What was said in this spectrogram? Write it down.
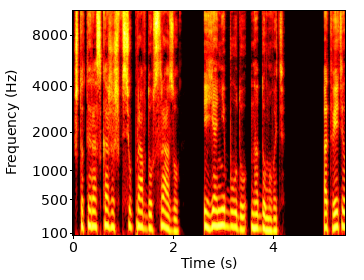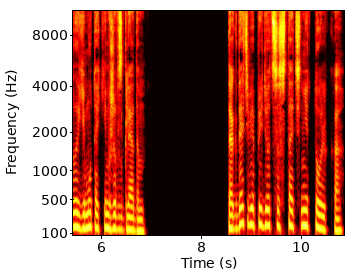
«Что ты расскажешь всю правду сразу, и я не буду надумывать», ответила ему таким же взглядом. Тогда тебе придется стать не только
